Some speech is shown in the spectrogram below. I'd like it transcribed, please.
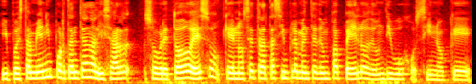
Y pues también importante analizar sobre todo eso, que no se trata simplemente de un papel o de un dibujo, sino que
